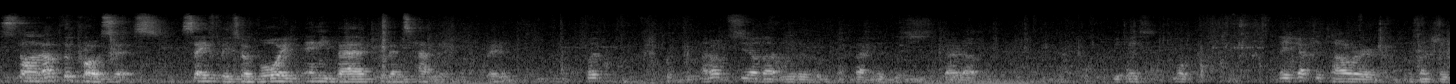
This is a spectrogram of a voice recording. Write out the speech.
start up the process safely to avoid any bad events happening? Ready? But I don't see how that would have affected the startup. Because, well, they kept the tower essentially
